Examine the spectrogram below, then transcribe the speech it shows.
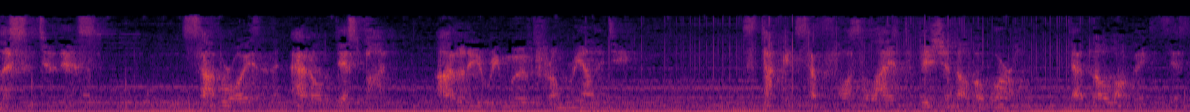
listen to this. Saburo is an adult despot, utterly removed from reality. Stuck in some fossilized vision of a world that no longer exists.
